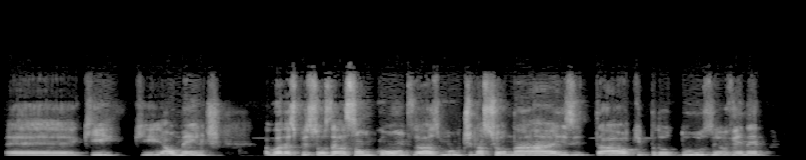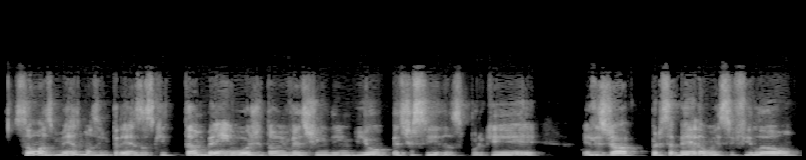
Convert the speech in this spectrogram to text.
é, que, que aumente. Agora, as pessoas elas são contra as multinacionais e tal, que produzem o veneno são as mesmas empresas que também hoje estão investindo em biopesticidas, porque eles já perceberam esse filão,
